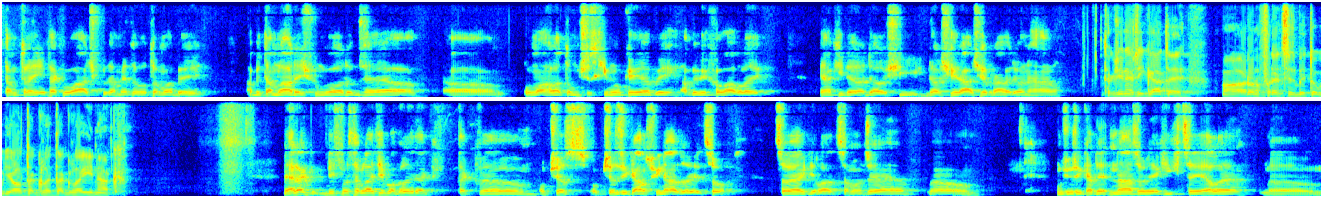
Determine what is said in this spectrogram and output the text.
tam to není tak Ačku, tam je to o tom, aby, aby ta mládež fungovala dobře a, a pomáhala tomu českému hokeji, aby, aby vychovávali nějaký dal, další, další hráče právě do NHL. Takže neříkáte, eh, Ron Francis by to udělal takhle, takhle jinak. Ne, tak když jsme se v létě bavili, tak, tak uh, občas, občas říkám svý názory, co, co jak dělat. Samozřejmě uh, můžu říkat názory, jaký chci, ale uh,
